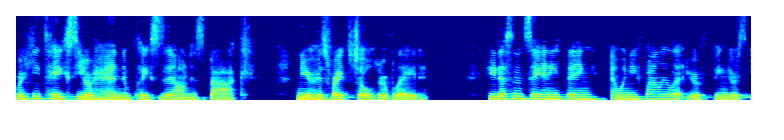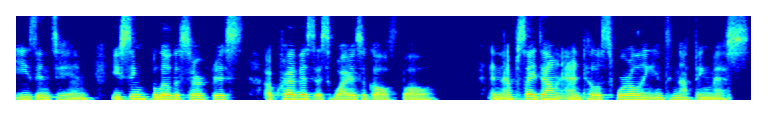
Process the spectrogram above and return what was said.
Ricky takes your hand and places it on his back, near his right shoulder blade. He doesn't say anything, and when you finally let your fingers ease into him, you sink below the surface, a crevice as wide as a golf ball, an upside down anthill swirling into nothingness.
